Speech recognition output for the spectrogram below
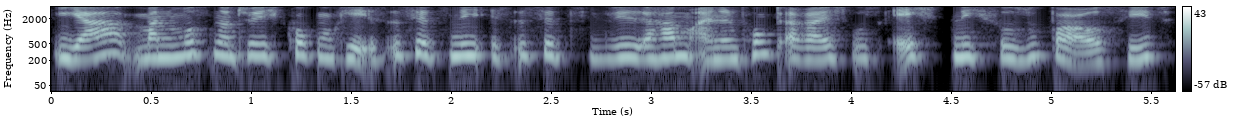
ja, man muss natürlich gucken, okay, es ist jetzt nicht, es ist jetzt, wir haben einen Punkt erreicht, wo es echt nicht so super aussieht,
